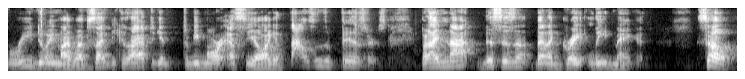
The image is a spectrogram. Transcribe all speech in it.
redoing my website because I have to get to be more SEO. I get thousands of visitors, but I not, this hasn't been a great lead magnet. So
